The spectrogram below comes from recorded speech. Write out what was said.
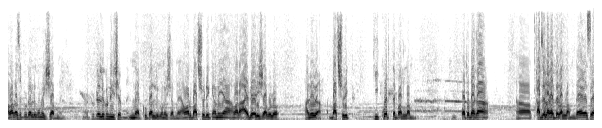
আমার কাছে টোটালি কোনো হিসাব নেই। টোটালি কোনো হিসাব নেই? না টোটালি কোনো হিসাব নেই। আমার বাৎসরিক আমি আমার আয় ব্যয়ের হিসাব হলো আমি বাৎসরিক কি করতে পারলাম? কত টাকা কাজে লাগাতে পারলাম? দেখা গেছে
